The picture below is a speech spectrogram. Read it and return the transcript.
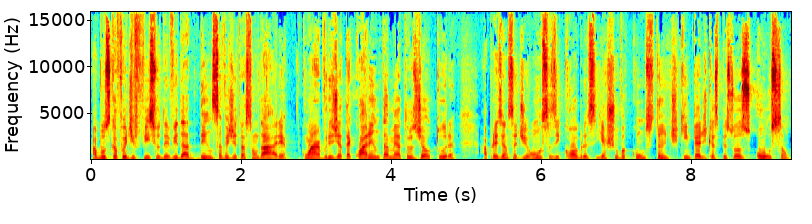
A busca foi difícil devido à densa vegetação da área, com árvores de até 40 metros de altura, a presença de onças e cobras e a chuva constante que impede que as pessoas ouçam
